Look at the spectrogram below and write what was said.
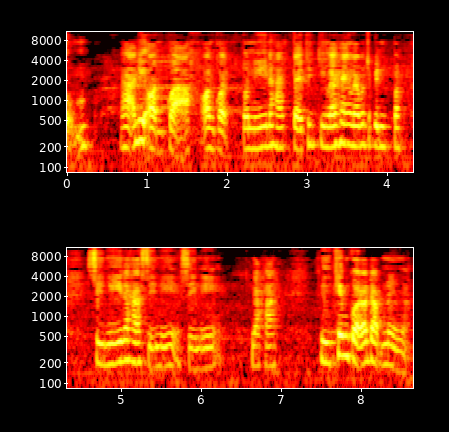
สมนะคะอันนี้อ่อนกว่าอ่อนกว่าตัวนี้นะคะ แต่ที่จริงแล้วแห้งแล้วมันจะเป็นสีนี้นะคะ สีนี้สีนี้นะคะ คือเข้มกว่าระดับหนึ่งอะ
